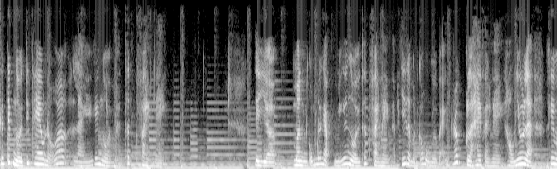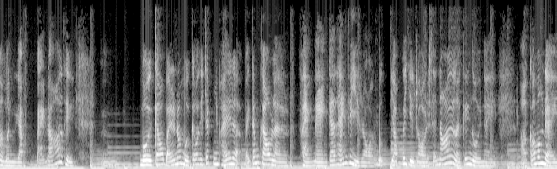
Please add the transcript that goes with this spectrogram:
cái tiếp người tiếp theo nữa là những cái người mà thích phàn nàn thì ờ, mình cũng đã gặp những cái người thích phàn nàn thậm chí là mình có một người bạn rất là hay phàn nàn. Hầu như là khi mà mình gặp bạn đó thì ừ, 10 câu bạn nói 10 câu thì chắc cũng phải là bảy tám câu là phàn nàn ca tháng cái gì rồi bực dọc cái gì rồi sẽ nói là cái người này uh, có vấn đề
